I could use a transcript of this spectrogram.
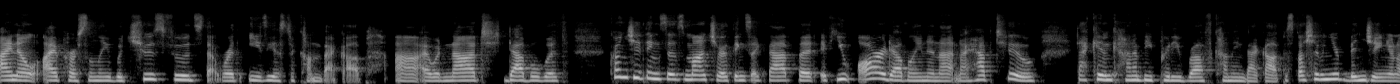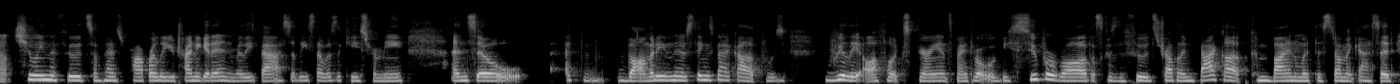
I know I personally would choose foods that were the easiest to come back up. Uh, I would not dabble with crunchy things as much or things like that. But if you are dabbling in that, and I have too, that can kind of be pretty rough coming back up, especially when you're binging, you're not chewing the food sometimes properly, you're trying to get in really fast. At least that was the case for me. And so vomiting those things back up was really awful experience. My throat would be super raw. That's because the food's traveling back up combined with the stomach acid.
